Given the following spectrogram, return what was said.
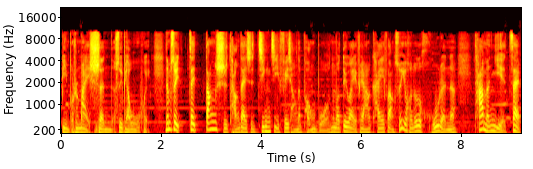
并不是卖身的，所以不要误会。那么所以在当时唐代是经济非常的蓬勃，那么对外也非常开放，所以有很多的胡人呢，他们也在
